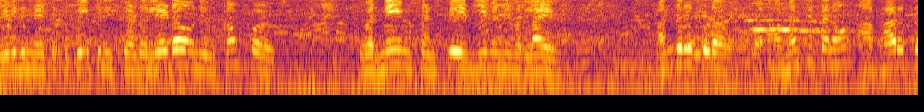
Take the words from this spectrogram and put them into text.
ఏ విధంగా అయితే ఒక పిలుపునిచ్చాడో lay down your comforts your names and fame even your lives అందరూ కూడా ఆ మంచితనం ఆ భారత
